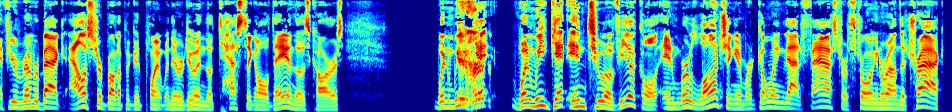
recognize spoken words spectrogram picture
if you remember back, Alistair brought up a good point when they were doing the testing all day in those cars. When we get when we get into a vehicle and we're launching and we're going that fast or throwing it around the track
